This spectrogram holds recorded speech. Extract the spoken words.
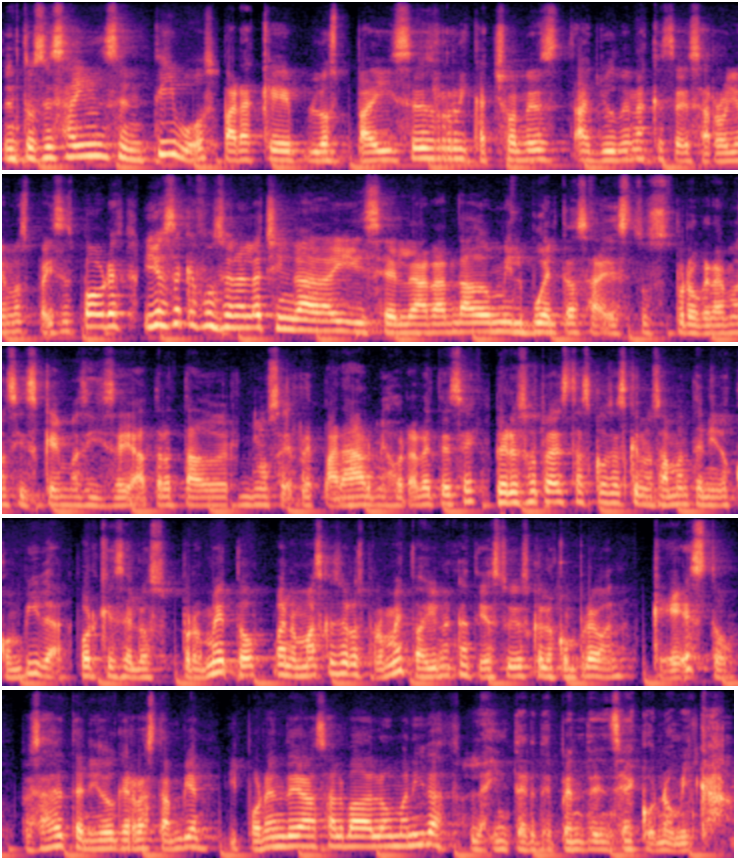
Entonces hay incentivos para que los países ricachones ayuden a que se desarrollen los países pobres. Y yo sé que funciona la chingada y se le han dado mil vueltas a estos programas y esquemas y se ha tratado de, no sé, reparar, mejorar, etc. Pero es otra de estas cosas que nos ha mantenido con vida, porque se los prometo. Bueno, más que se los prometo, hay una cantidad de estudios que lo comprueban que esto pues, ha detenido guerras también y por ende ha salvado a la humanidad. La interdependencia económica.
